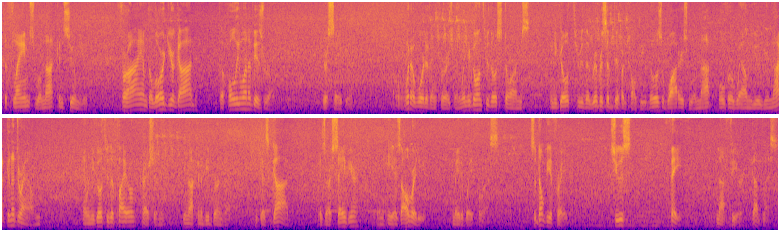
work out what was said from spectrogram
The flames will not consume you. For I am the Lord your God, the Holy One of Israel, your Savior. Oh, what a word of encouragement. When you're going through those storms, when you go through the rivers of difficulty, those waters will not overwhelm you. You're not going to drown. And when you go through the fire of oppression, you're not going to be burned up. Because God is our Savior, and He has already made a way for us. So don't be afraid. Choose faith, not fear. God bless.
